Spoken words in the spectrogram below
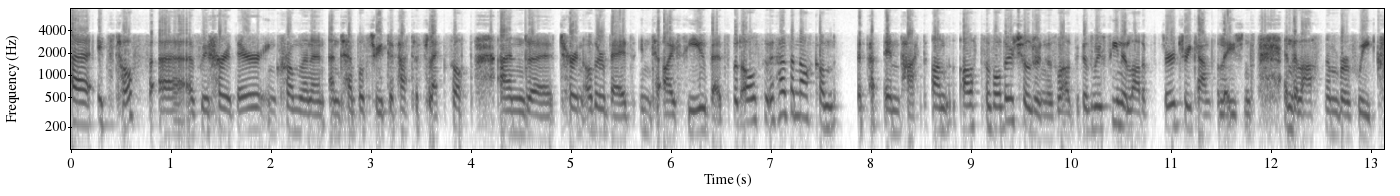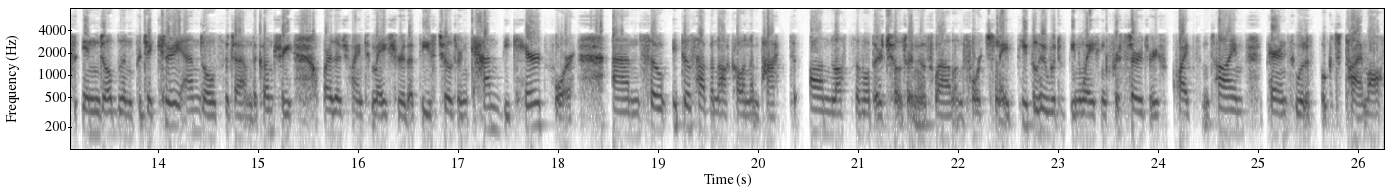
Uh, it's tough, uh, as we've heard there in Crumlin and, and, Temple Street. They've had to flex up and uh, turn other beds into ICU beds, but also it has a knock-on impact on lots of other children as well, because we've seen a lot of surgery cancellations in the last number of weeks in Dublin, particularly, and also down the country, where they're trying to make sure that these children can be cared for. Um, so it does have a knock-on impact on lots of other children as well. Unfortunately, people who would have been waiting for surgery for quite some time, parents who would have booked time off,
